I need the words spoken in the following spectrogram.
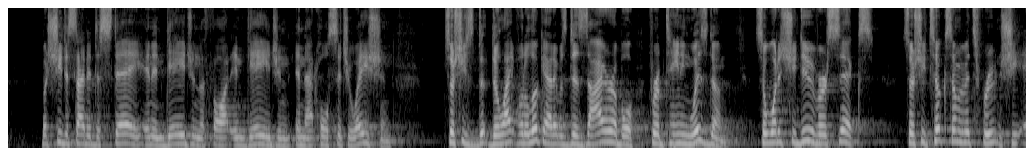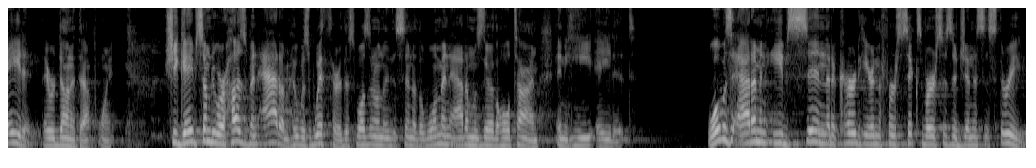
but she decided to stay and engage in the thought, engage in, in that whole situation. So she's d- delightful to look at. It was desirable for obtaining wisdom. So what did she do? Verse 6. So she took some of its fruit and she ate it. They were done at that point. She gave some to her husband, Adam, who was with her. This wasn't only the sin of the woman, Adam was there the whole time, and he ate it. What was Adam and Eve's sin that occurred here in the first six verses of Genesis 3?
